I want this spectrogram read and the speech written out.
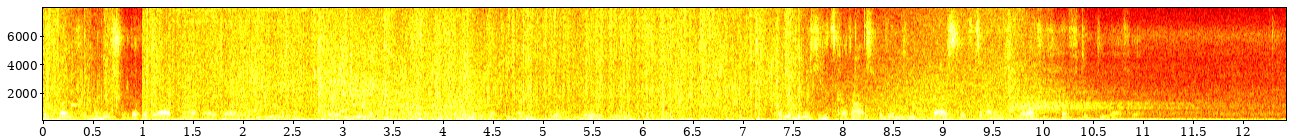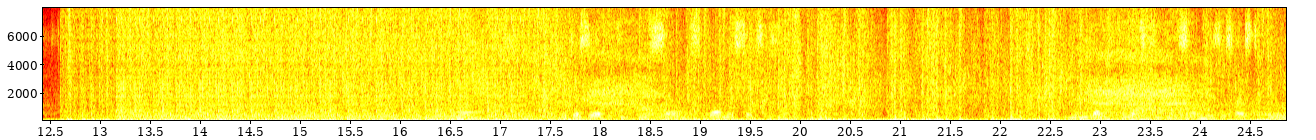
Guck mal, wie viel Muni ich schon wieder verbraten hat, Alter. Oh, ich die M4 Duo. Ja, die möchte ich jetzt gerade ausprobieren. Die war das letzte Mal nämlich relativ heftig, die Waffe. Ja. Mit der sehr guten Sound Spawn ist das Minigun kümmert sich die Zombies, das heißt, oh,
